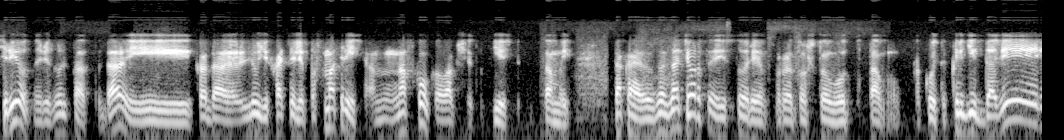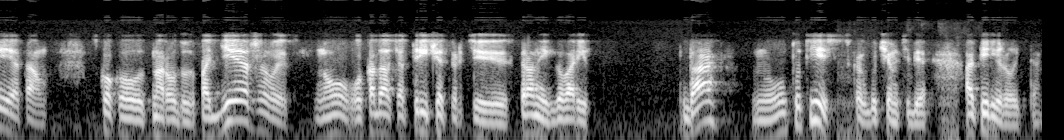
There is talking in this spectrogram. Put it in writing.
серьезный результат, да, и когда люди хотели посмотреть, а насколько вообще тут есть самый, такая затертая история про то, что вот там какой-то кредит доверия, там сколько вот народу поддерживает, ну, вот когда у тебя три четверти страны говорит да, ну, тут есть как бы чем тебе оперировать-то.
